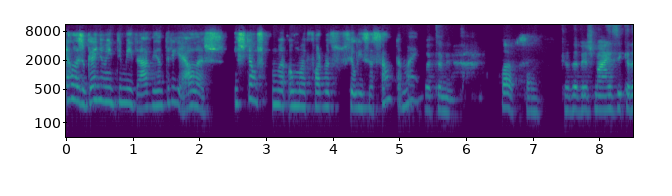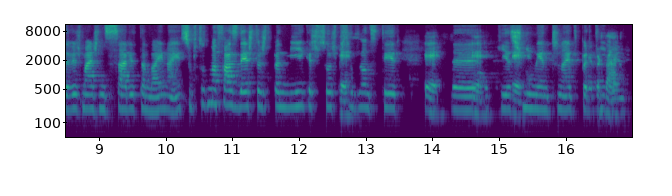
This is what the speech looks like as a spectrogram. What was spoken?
Elas ganham intimidade entre elas. Isto é uma, uma forma de socialização também. Completamente. Claro, sim cada vez mais e cada vez mais necessário também, não é? Sobretudo numa fase destas de pandemia em que as pessoas é. precisam é. de ter é. Uh, é. aqui esses é. momentos, não é? De partilha. É verdade.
